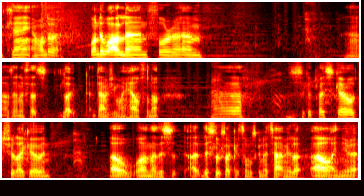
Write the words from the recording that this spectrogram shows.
Okay. I wonder. Wonder what I'll learn for. Um. Uh, I don't know if that's like damaging my health or not. Uh, is this a good place to go, or should I go and? Oh, well, no. This uh, this looks like someone's going to attack me. Look. Oh, I knew it.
